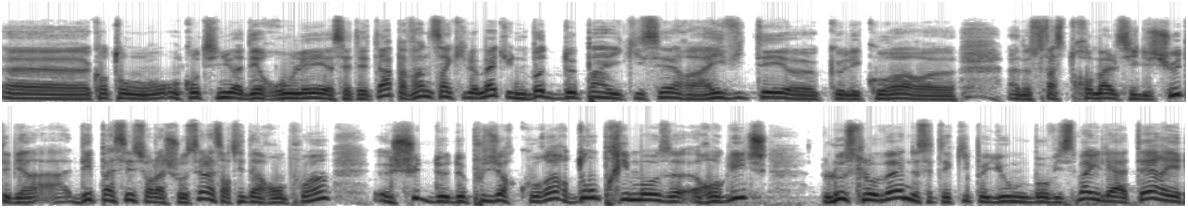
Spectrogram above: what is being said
quand on, on continue à dérouler cette étape, à 25 km, une botte de paille qui sert à éviter euh, que les coureurs euh, ne se fassent trop mal s'ils chutent, eh bien, a dépassé sur la chaussée à la sortie d'un rond-point, euh, chute de, de plusieurs coureurs, dont Primoz Roglic. Le Slovène de cette équipe Jumbo-Visma, il est à terre et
